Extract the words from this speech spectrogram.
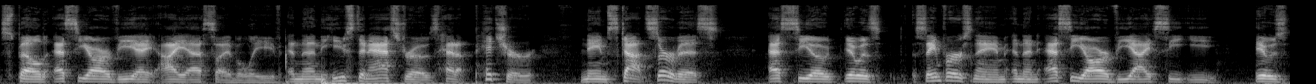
spelled S E R V A I S, I believe. And then the Houston Astros had a pitcher named Scott Service, S C O, it was same first name, and then S E R V I C E it was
